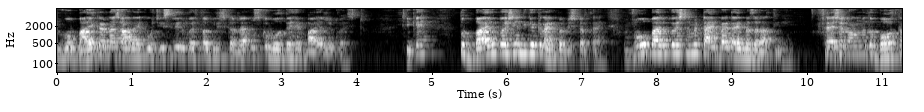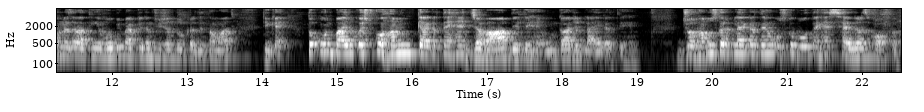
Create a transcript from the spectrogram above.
वो बाय करना चाह रहा है कुछ, इसलिए रिक्वेस्ट पब्लिश कर रहा है, उसको बोलते हैं बायर रिक्वेस्ट ठीक है? तो बाय रिक्वेस्ट यानी कि क्लाइंट पब्लिश करता है। वो बाय रिक्वेस्ट हमें टाइम बाय टाइम नज़र आती है। फ्रेश अकाउंट में तो बहुत कम नज़र आती है, वो भी मैं आपके कंफ्यूजन दूर कर देता हूँ आज, ठीक है? तो उन बाय रिक्वेस्ट को हम क्या करते हैं? जवाब देते हैं, उनका रिप्लाई करते हैं। जो हम उसका रिप्लाई करते हैं, उसको बोलते हैं सेलर्स ऑफ़र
